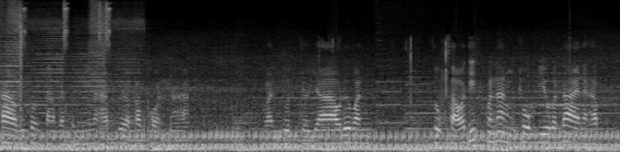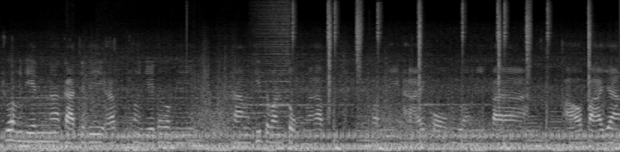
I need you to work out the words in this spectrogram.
ข้าวที่ต้นตามกันตรงนี้นะครับ เพื่อพักผ่อนนะครับ วันหยุดยาวๆหรือวัน ศุกร์เสาร์อาทิตย์มานั่งชมวิวกันได้นะครับ ช่วงเย็นอากาศจะดีครับ ช่วงเย็นแล้วก็มีทางทิศตะวันตกนะครับก็มีขายของอยู่มีปลาเผาปลาย่าง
